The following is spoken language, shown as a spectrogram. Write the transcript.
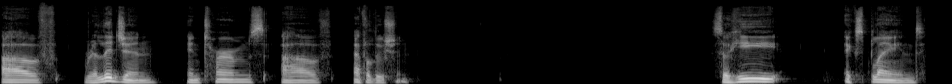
of religion in terms of evolution. So he explained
